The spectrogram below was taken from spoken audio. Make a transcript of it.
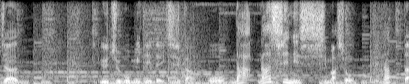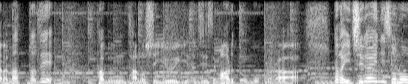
じゃあ YouTube を見ていた1時間をななしにしましょうってなったらなったで多分楽しい有意義な人生もあると思うからなんか一概にその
